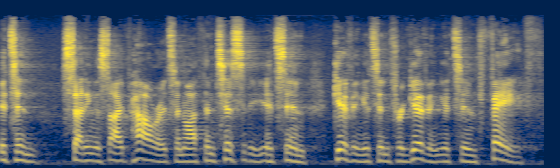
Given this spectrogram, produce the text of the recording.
It's in setting aside power, it's in authenticity, it's in giving, it's in forgiving, it's in faith.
